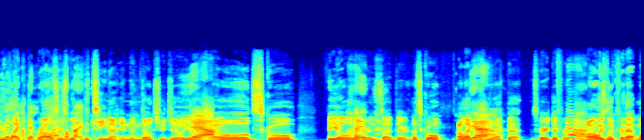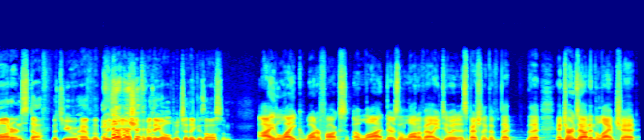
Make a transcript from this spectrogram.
You like the I- browsers I with patina in them, don't you, Jill? You Yeah. like that old school feel that I- are inside there. That's cool. I like that you like that. It's very different. Yeah. I always look for that modern stuff, but you have appreciation for the old, which I think is awesome. I like WaterFox a lot. There's a lot of value to it, especially the that the. And turns out in the live chat,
